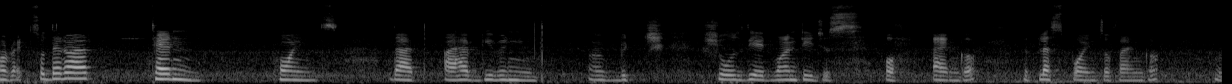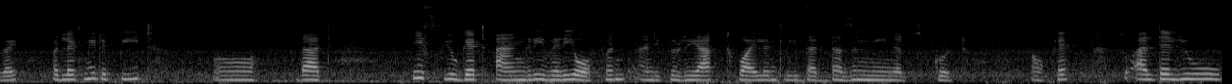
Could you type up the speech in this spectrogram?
All right so there are 10 points that i have given you uh, which shows the advantages of anger the plus points of anger right? But let me repeat uh, that if you get angry very often and if you react violently that doesn't mean it's good okay? So i'll tell you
